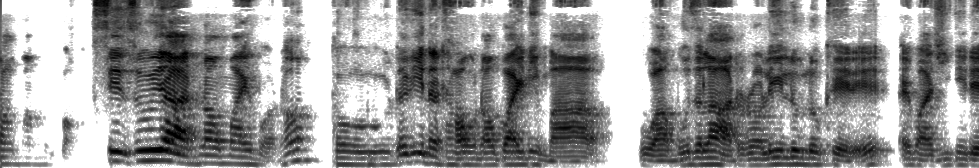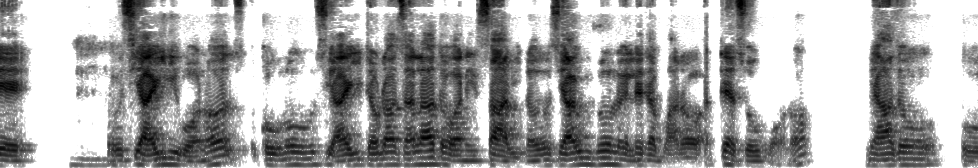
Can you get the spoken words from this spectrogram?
တော့မှမဟုတ်ပါဘူးစစ်စုရနှောင်းပိုင်းပေါ့နော်ဟိုတက္ကိ2000နောက်ပိုင်းဒီမှာဟိုဟာမိုးစလာတော်တော်လေးလှုပ်လှုပ်ခဲ့တယ်အဲ့မှာရှိနေတဲ့ဟိုဆရာကြီးတွေပေါ့နော်အကုန်လုံးဆရာကြီးဒေါက်တာဆန်းလာတော်ကနေစပြီးတော့ဆရာဦးဆုံးလည်းလက်ထက်မှာတော့အတက်ဆုံးပေါ့နော်အများဆုံးဟို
